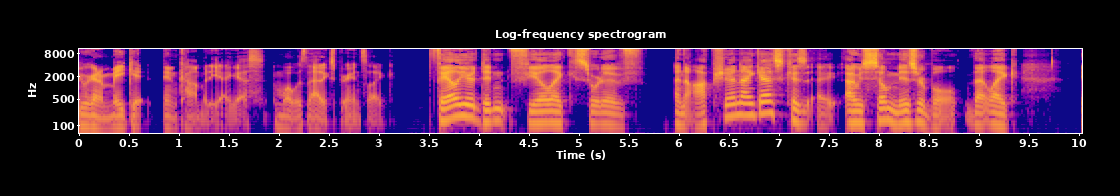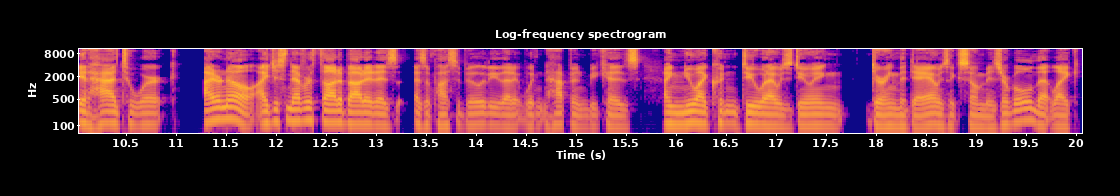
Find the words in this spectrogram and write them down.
you were going to make it in comedy? I guess. And what was that experience like? failure didn't feel like sort of an option, I guess, because I, I was so miserable that like it had to work. I don't know. I just never thought about it as as a possibility that it wouldn't happen because I knew I couldn't do what I was doing during the day. I was like so miserable that like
